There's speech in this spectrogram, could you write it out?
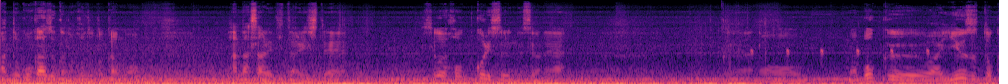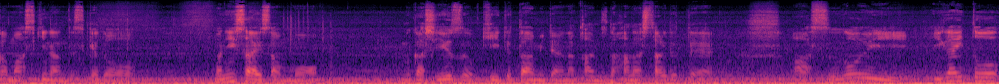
ああとご家族のこととかも話されてたりしてすごいほっこりするんですよね。あの、まあ、僕はゆずとかまあ好きなんですけど、まあ、2歳さんも昔ゆずを聴いてたみたいな感じの話されててあすごい意外と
